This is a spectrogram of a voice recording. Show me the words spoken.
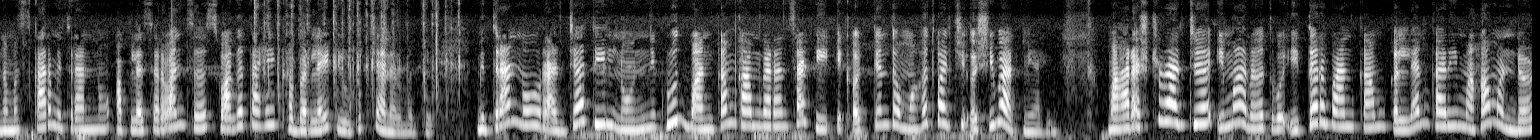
नमस्कार मित्रांनो आपल्या सर्वांचं स्वागत आहे खबरलाईट यूट्यूब चॅनलमध्ये. मित्रांनो राज्यातील नोंदणीकृत बांधकाम कामगारांसाठी एक अत्यंत महत्त्वाची अशी बातमी आहे. महाराष्ट्र राज्य इमारत व इतर बांधकाम कल्याणकारी महामंडळ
